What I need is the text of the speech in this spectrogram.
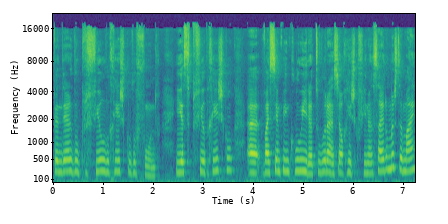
depender do perfil de risco do fundo. E esse perfil de risco uh, vai sempre incluir a tolerância ao risco financeiro, mas também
